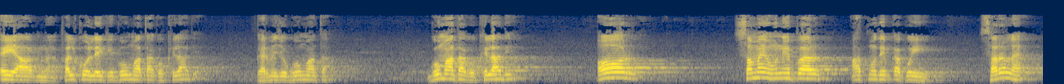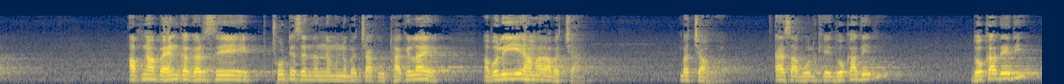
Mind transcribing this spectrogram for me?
ए, या फल को लेके गौ माता को खिला दिया। घर में जो गौ माता गौ माता को खिला दिया। और समय होने पर आत्मदेव का कोई सरल है, अपना बहन का घर से एक छोटे से नन्हे मुन्ने बच्चा को उठा के लाए। और बोले, ये हमारा बच्चा बच्चा हुआ। ऐसा बोल के धोखा दे दी। धोखा दे दी।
